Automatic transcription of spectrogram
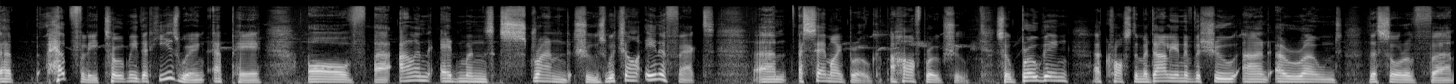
uh, helpfully told me that he is wearing a pair of uh, Allen Edmonds Strand shoes, which are in effect um, a semi-brogue, a half-brogue shoe. So broguing across the medallion of the shoe and around the sort of uh,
